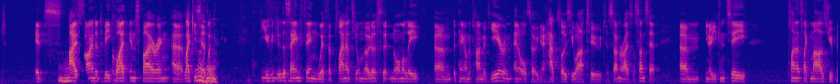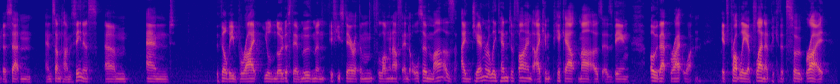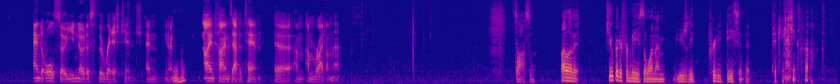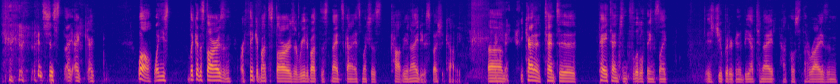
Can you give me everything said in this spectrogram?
it's Mhm. i find it to be quite inspiring uh, like you said like Mhm. you can do the same thing with the planets you'll notice that normally um, depending on the time of year and, and also you know how close you are to to sunrise or sunset um, you know you can see planets like mars jupiter saturn and sometimes venus um, and they'll be bright. You'll notice their movement if you stare at them for long enough. And also, Mars, I generally tend to find I can pick out Mars as being, oh, that bright one, it's probably a planet because it's so bright. And also, you notice the reddish tinge, and you know, Mhm. nine times out of ten, uh, I'm I'm right on that. It's awesome. I love it. Jupiter for me is the one I'm usually pretty decent at picking up. it's just I, I, I well when you look at the stars and or think about the stars or read about this night sky as much as Kovi and I do, especially Kovi, um, you kind of tend to pay attention to little things like is Jupiter going to be up tonight? How close to the horizon?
